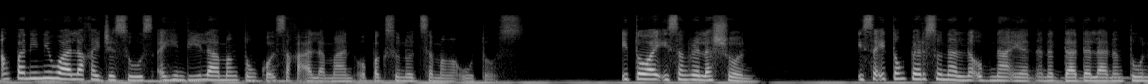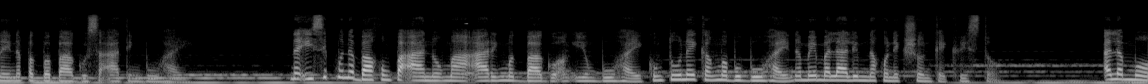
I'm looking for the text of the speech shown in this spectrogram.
ang paniniwala kay Jesus ay hindi lamang tungkol sa kaalaman o pagsunod sa mga utos. Ito ay isang relasyon. Isa itong personal na ugnayan na nagdadala ng tunay na pagbabago sa ating buhay. Naisip mo na ba kung paano maaaring magbago ang iyong buhay kung tunay kang mabubuhay na may malalim na koneksyon kay Kristo? Alam mo,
